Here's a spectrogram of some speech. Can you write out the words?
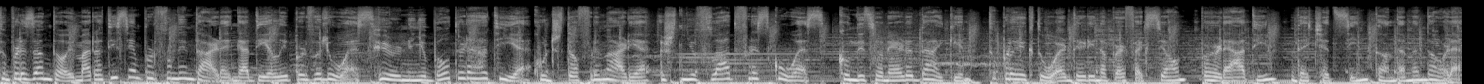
Të prezantoj arratisjen përfundimtare nga dielli përvëlues. Hyr në një botë rehatie, ku çdo frymëmarrje është një fllad freskues. Kondicionerët Daikin, të projektuar deri në perfeksion për rehatinë dhe qetësinë tënde mendore.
